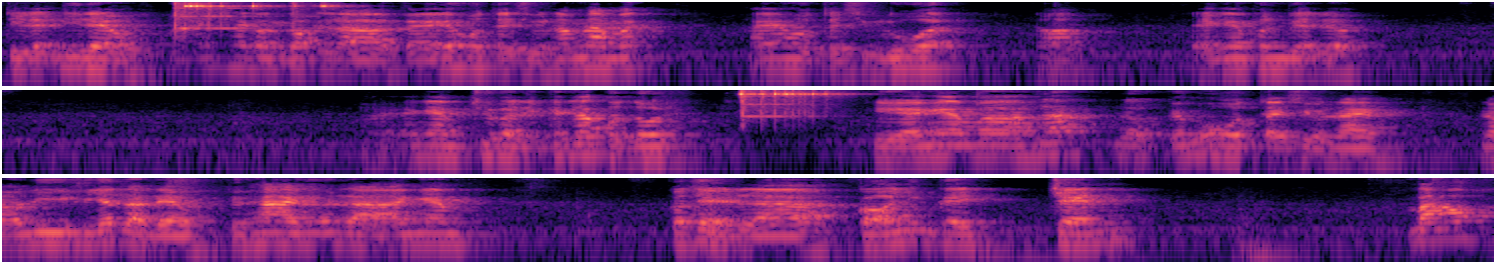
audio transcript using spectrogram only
tỷ lệ đi đều Đấy, hay còn gọi là cái hồ tài xỉu 5 năm ấy hay hồ tài xỉu lua ấy. Đó để anh em phân biệt được. Đấy, anh em chưa cần đến cách lắc của tôi. Thì anh em à, lắc được cái bộ hồ tài xỉu này nó đi thứ nhất là đều thứ hai nữa là anh em có thể là có những cái chén bão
